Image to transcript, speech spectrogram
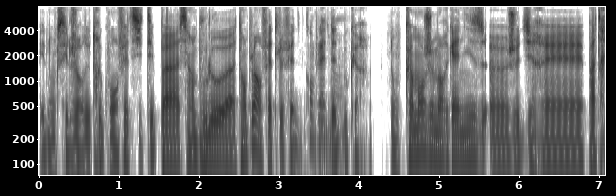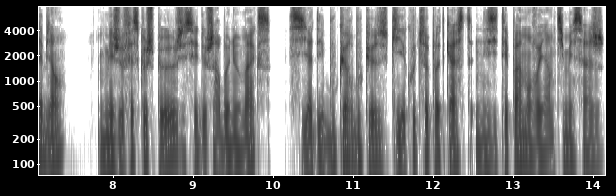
Et donc, c'est le genre de truc où, en fait, si t'es pas, c'est un boulot à temps plein, en fait, le fait d'être booker. Donc, comment je m'organise, euh, je dirais pas très bien, mais je fais ce que je peux. J'essaie de charbonner au max. S'il y a des bookers, bookeuses qui écoutent ce podcast, n'hésitez pas à m'envoyer un petit message.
